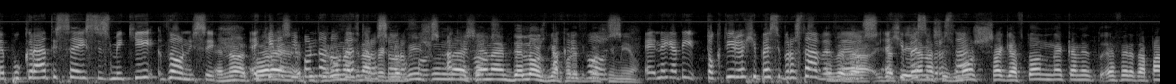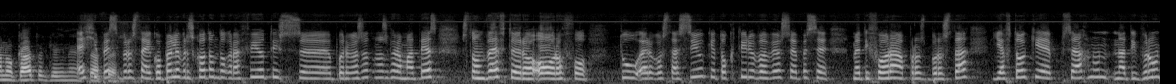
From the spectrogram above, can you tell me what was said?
ε, που κράτησε η σεισμική δόνηση. Ενώ τώρα Εκείνος λοιπόν ήταν ο επιχειρούν να την δεύτερος όροφος. απεγκλωβίσουν Ακριβώς. σε ένα εντελώς διαφορετικό Ακριβώς. σημείο. Ε, ναι, γιατί το κτίριο έχει πέσει μπροστά Ε, βεβαίως. βέβαια, έχει γιατί πέσει ένας μπροστά. σεισμός σαν και αυτόν έκανε, έφερε τα πάνω κάτω και είναι Έχει σαφές. πέσει μπροστά. Η κοπέλα βρισκόταν το γραφείο της που εργαζόταν ως γραμματέας στον δεύτερο όροφο του εργοστασίου και το κτίριο βεβαίως έπεσε με τη φορά προς μπροστά. Γι' αυτό και ψάχνουν να τη βρουν.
